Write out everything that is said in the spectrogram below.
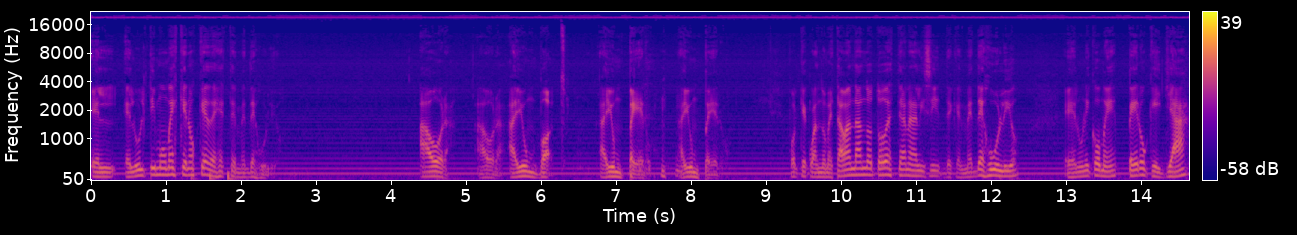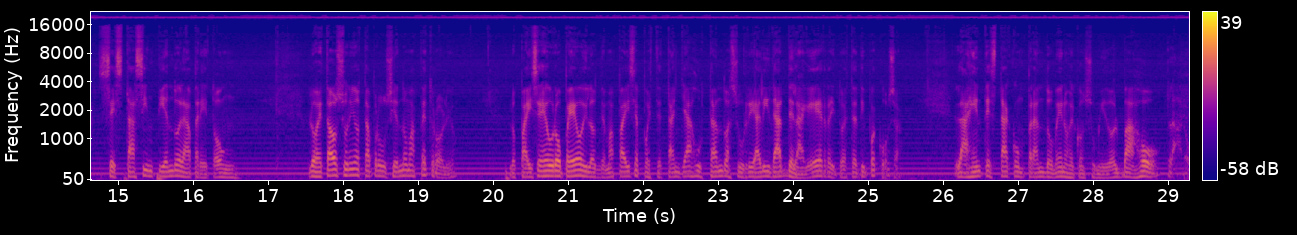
el, el último mes que nos queda es este mes de julio. Ahora, ahora, hay un but, hay un pero, hay un pero. Porque cuando me estaban dando todo este análisis de que el mes de julio es el único mes, pero que ya se está sintiendo el apretón. Los Estados Unidos está produciendo más petróleo. Los países europeos y los demás países pues te están ya ajustando a su realidad de la guerra y todo este tipo de cosas. La gente está comprando menos, el consumidor bajó. Claro.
